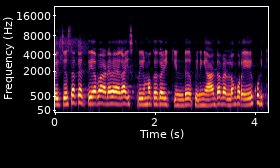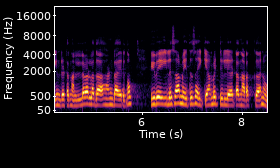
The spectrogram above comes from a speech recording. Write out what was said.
റിച്ചേഴ്സൊക്കെ എത്തിയ പാടെ വേഗം ഐസ്ക്രീമൊക്കെ കഴിക്കുന്നുണ്ട് പിന്നെ ഞാൻ ആ വെള്ളം കുറേ കുടിക്കുന്നുണ്ട് കേട്ടോ നല്ല വെള്ളദാഹം ഉണ്ടായിരുന്നു. ഈ വെയിൽ സമയത്ത് സഹിക്കാൻ പറ്റില്ല കേട്ടോ നടക്കാനും.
